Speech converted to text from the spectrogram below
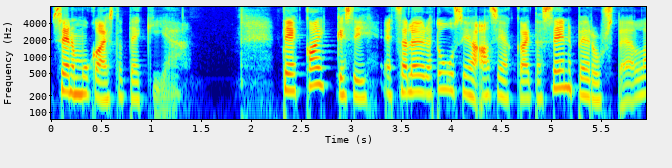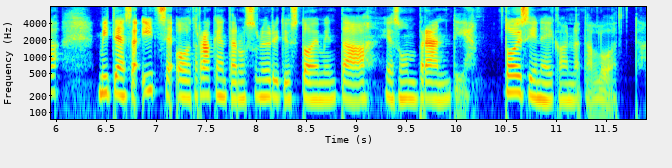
sen mukaista tekijää. Tee kaikkesi, että sä löydät uusia asiakkaita sen perusteella, miten sä itse oot rakentanut sun yritystoimintaa ja sun brändiä. Toisiin ei kannata luottaa.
